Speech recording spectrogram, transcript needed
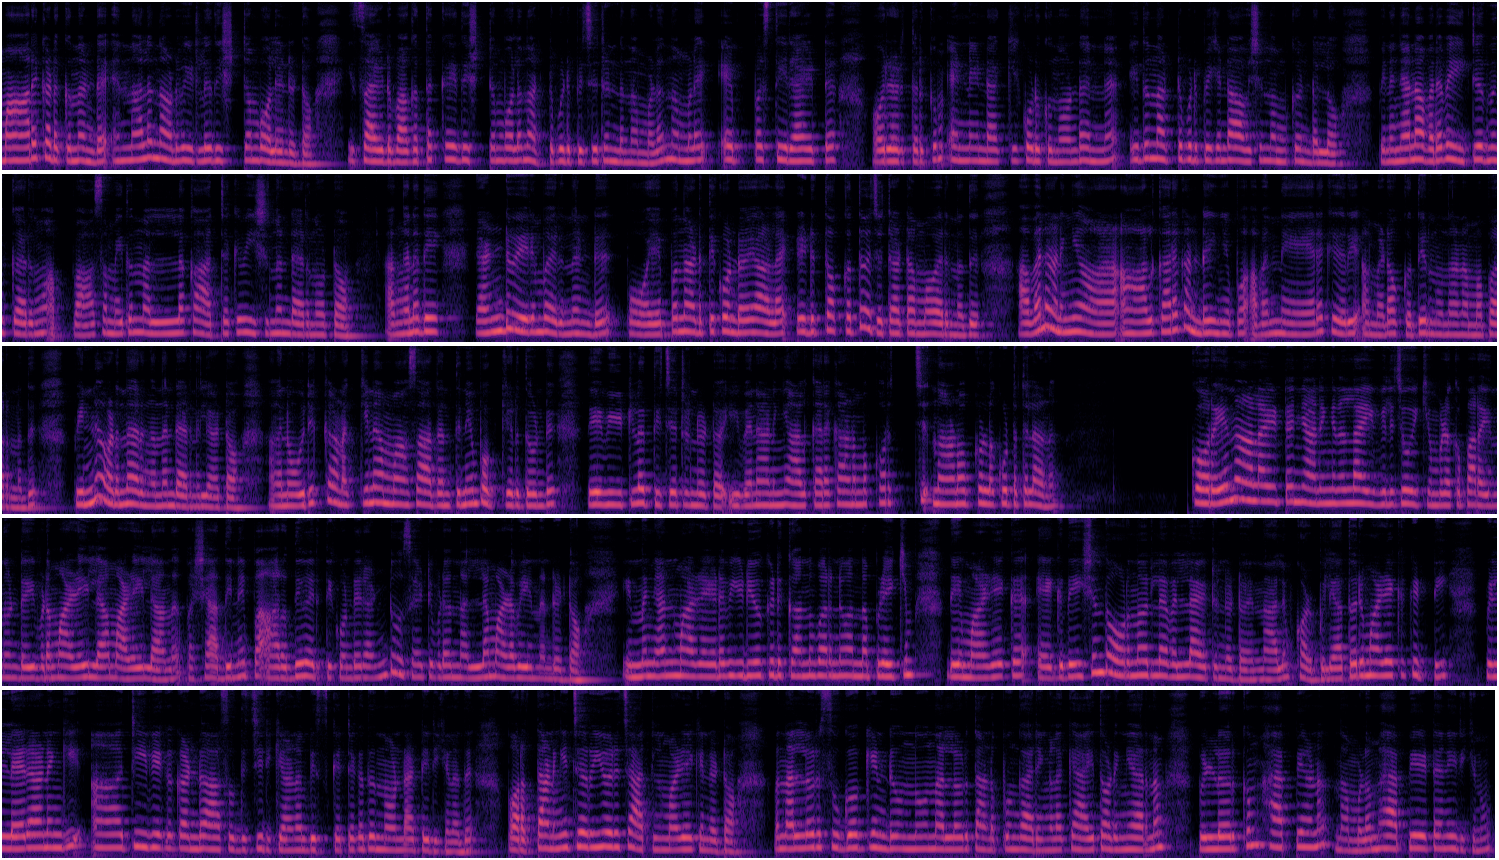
മാറിക്കിടക്കുന്നുണ്ട് എന്നാലും നമ്മുടെ വീട്ടിൽ ഇത് ഇഷ്ടം പോലെ ഉണ്ട് കേട്ടോ ഈ സൈഡ് ഭാഗത്തൊക്കെ ഇത് ഇഷ്ടം പോലെ നട്ടുപിടിപ്പിച്ചിട്ടുണ്ട് നമ്മൾ നമ്മൾ എപ്പോൾ സ്ഥിരമായിട്ട് ഓരോരുത്തർക്കും എണ്ണ ഉണ്ടാക്കി കൊടുക്കുന്നതുകൊണ്ട് തന്നെ ഇത് നട്ടുപിടിപ്പിക്കേണ്ട ആവശ്യം നമുക്കുണ്ടല്ലോ. പിന്നെ ഞാൻ അവരെ വെയിറ്റ് ചെയ്ത് നിൽക്കായിരുന്നു അപ്പോൾ ആ സമയത്ത് നല്ല കാറ്റൊക്കെ വീശുന്നുണ്ടായിരുന്നു കേട്ടോ അങ്ങനെ ദേ രണ്ടുപേരും വരുന്നുണ്ട്. പോയപ്പോൾ നടത്തി കൊണ്ടുപോയ ആളെ എടുത്തൊക്കത്ത് വെച്ചിട്ടാട്ടോ അമ്മ വരുന്നത്. അവനാണെങ്കിൽ ആൾക്കാരെ കണ്ടു കഴിഞ്ഞപ്പോൾ അവൻ നേരെ കയറി അമ്മയുടെ ഒക്കത്തിരുന്നു എന്നാണ് അമ്മ പറഞ്ഞത്. പിന്നെ അവിടെ നിന്ന് ഇറങ്ങുന്നുണ്ടായിരുന്നില്ല കേട്ടോ. അങ്ങനെ ഒരു കണക്കിന് അമ്മ ആ സാധനത്തിനെയും പൊക്കിയെടുത്തുകൊണ്ട് ദേ വീട്ടിലെത്തിച്ചിട്ടുണ്ട് കേട്ടോ. ഇവനാണെങ്കിൽ ആൾക്കാരെ കാണുമ്പോൾ കുറച്ച് നാണമൊക്കെ ഉള്ള കൂട്ടത്തിലാണ്. കുറേ നാളായിട്ട് ഞാനിങ്ങനെ ലൈവിൽ ചോദിക്കുമ്പോഴൊക്കെ പറയുന്നുണ്ട് ഇവിടെ മഴയില്ല മഴയില്ല എന്ന് പക്ഷേ അതിനെ ഇപ്പോൾ അറുതി വരുത്തിക്കൊണ്ട് രണ്ട് ദിവസമായിട്ട് ഇവിടെ നല്ല മഴ പെയ്യുന്നുണ്ട് കേട്ടോ ഇന്ന് ഞാൻ മഴയുടെ വീഡിയോ ഒക്കെ എടുക്കാമെന്ന് പറഞ്ഞ് വന്നപ്പോഴേക്കും ദേ മഴയൊക്കെ ഏകദേശം തോർന്ന ഒരു ലെവലിലായിട്ടുണ്ട് കേട്ടോ എന്നാലും കുഴപ്പമില്ലാത്തൊരു മഴയൊക്കെ കിട്ടി. പിള്ളേരാണെങ്കിൽ ടി വി ഒക്കെ കണ്ട് ആസ്വദിച്ചിരിക്കുകയാണ് ബിസ്ക്കറ്റൊക്കെ തിന്നുകൊണ്ടാട്ടിരിക്കണത് പുറത്താണെങ്കിൽ ചെറിയൊരു ചാറ്റൽ മഴയൊക്കെ ഉണ്ട് കേട്ടോ അപ്പോൾ നല്ലൊരു സുഖമൊക്കെ ഉണ്ട് ഒന്നും നല്ലൊരു തണുപ്പും കാര്യങ്ങളൊക്കെ ആയി തുടങ്ങിയ കാരണം പിള്ളേർക്കും ഹാപ്പിയാണ് നമ്മളും ഹാപ്പി ആയിട്ട് തന്നെ ഇരിക്കുന്നു.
